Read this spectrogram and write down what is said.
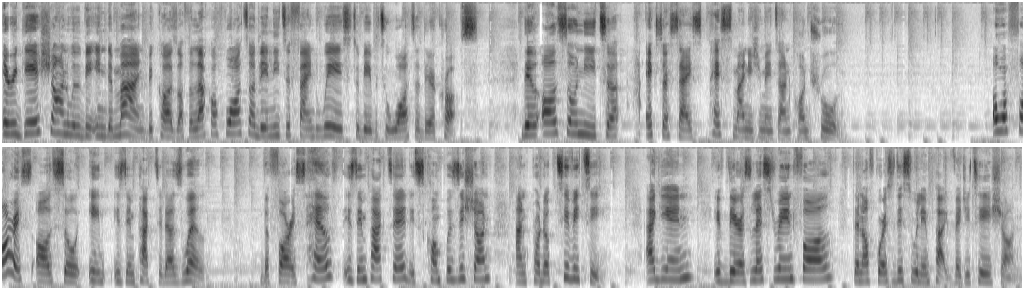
Irrigation will be in demand because of the lack of water. They need to find ways to be able to water their crops. They'll also need to exercise pest management and control. Our forest also is impacted as well. The forest health is impacted, its composition and productivity. Again, if there's less rainfall, then of course this will impact vegetation.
